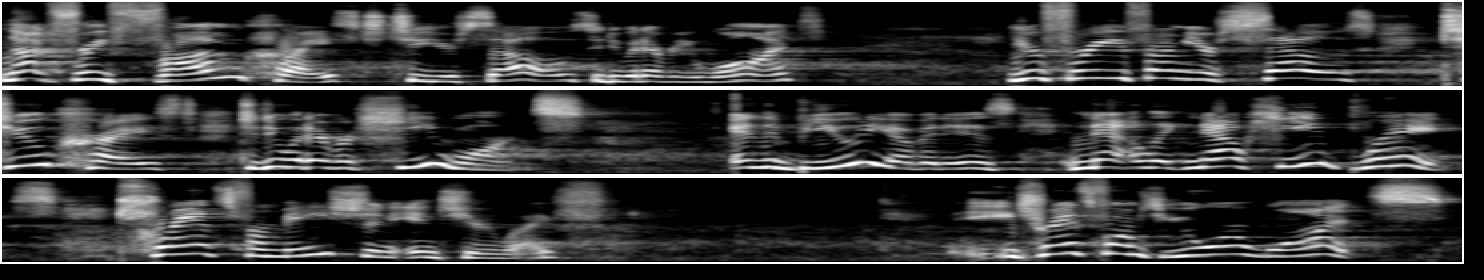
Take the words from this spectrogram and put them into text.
Not free from Christ to yourselves to do whatever you want. You're free from yourselves to Christ to do whatever He wants. And the beauty of it is now, like now He brings transformation into your life. He transforms your wants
